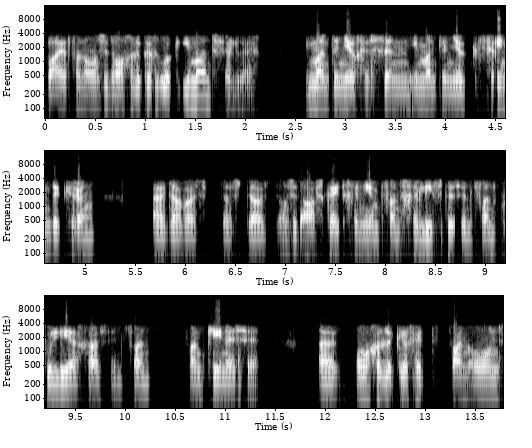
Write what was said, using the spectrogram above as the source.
Baie van ons het ongelukkig ook iemand verloor. Iemand in jou gesin, iemand in jou vriendekring. Uh, daar was daar, daar ons het afskeid geneem van geliefdes en van kollegas en van van kennisse. Uh ongelukkig het van ons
